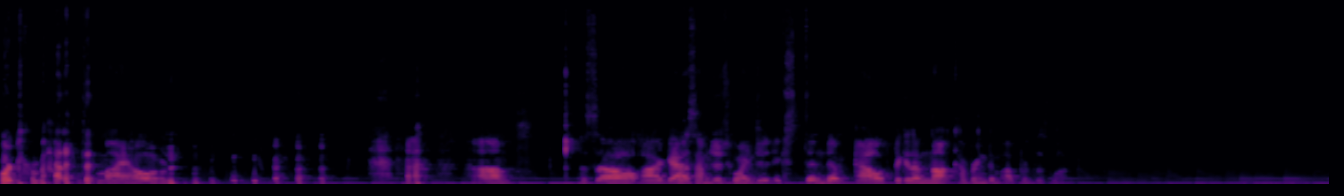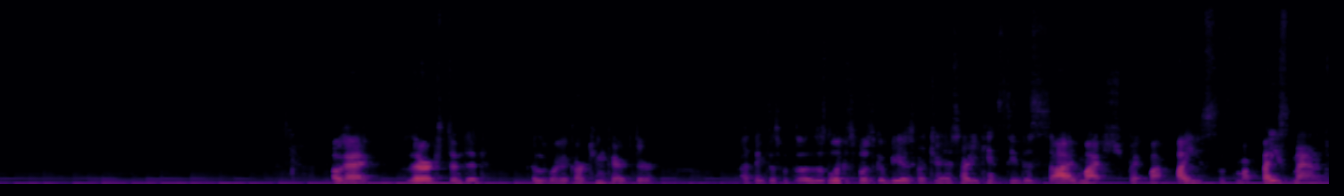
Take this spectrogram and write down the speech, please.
more dramatic than my own. um, so I guess I'm just going to extend them out because I'm not covering them up for this look. Okay, they're extended. I look like a cartoon character. I think this this look is supposed to be as cartoon. Sorry you can't see this side my my face. It's my face, man. It's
